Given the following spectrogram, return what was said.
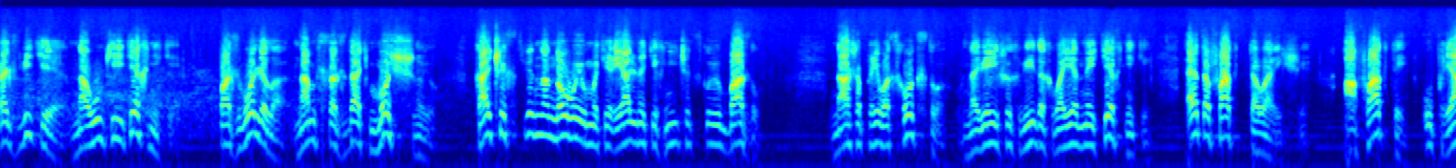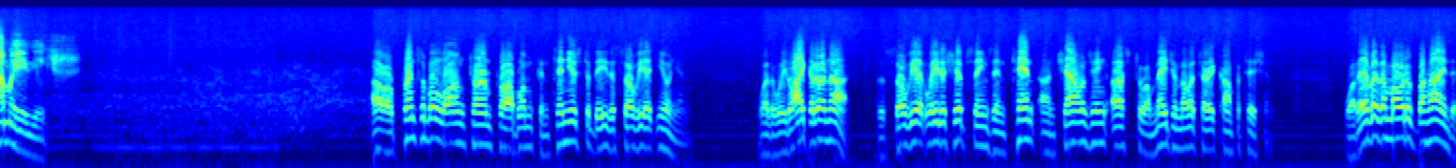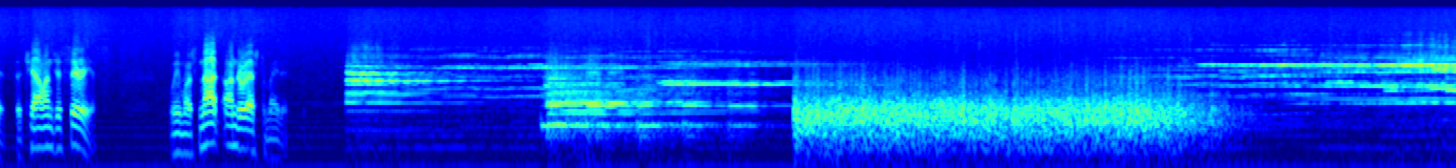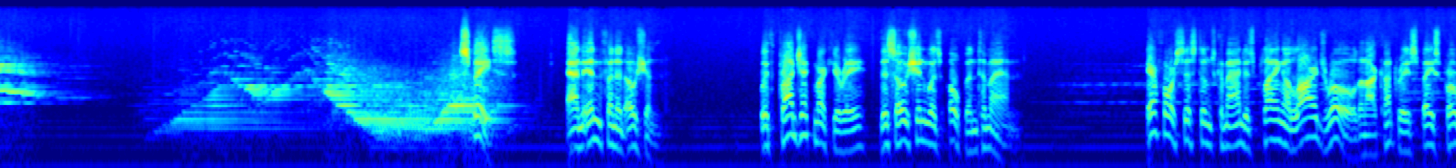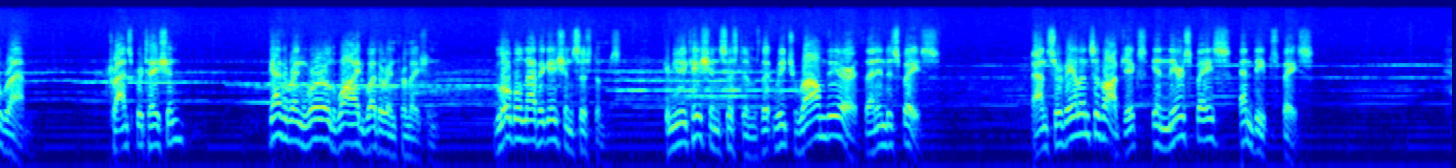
развитие науки и техники позволило нам создать мощную, качественно новую материально-техническую базу. Наше превосходство в новейших видах военной техники – это факт, товарищи, а факты – упрямая вещь. Our principal long-term problem continues to be the Soviet Union. Whether we like it or not, the Soviet leadership seems intent on challenging us to a major military competition. Whatever the motive behind it, the challenge is serious. We must not underestimate it. An infinite ocean. With Project Mercury, this ocean was open to man. Air Force Systems Command is playing a large role in our country's space program. Transportation, gathering worldwide weather information, global navigation systems, communication systems that reach round the Earth and into space, and surveillance of objects in near space and deep space.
